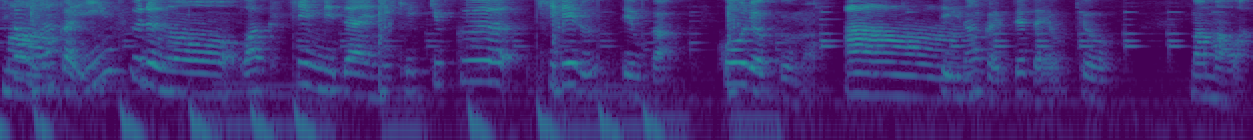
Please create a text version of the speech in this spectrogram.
しかもなんかインフルのワクチンみたいに結局切れるっていうか効力も。あってなんか言ってたよ今日ママは。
